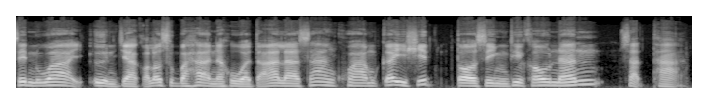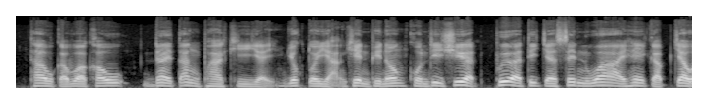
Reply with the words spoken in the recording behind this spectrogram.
เส้นไหว้อื่นจากอัลลอฮฺสุบฮานะฮูวะตะอาลาสร้างความใกล้ชิด ต่อสิ่งที่เขานั้นศรัทธา เท่ากับว่าเขาได้ตั้งภาคีใหญ่ ยกตัวอย่างเช่น พี่น้องคนที่เชื่อเพื่อที่จะเส้นไหว้ให้กับเจ้า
